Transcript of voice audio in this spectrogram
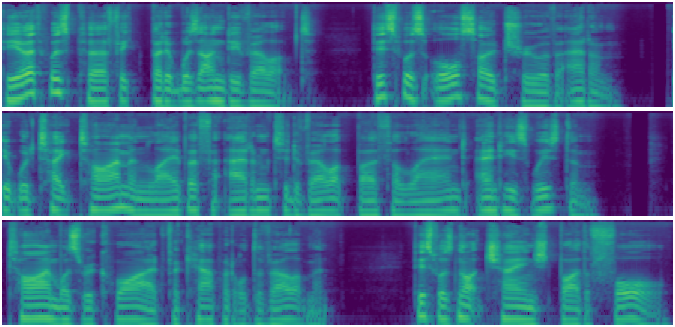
The earth was perfect, but it was undeveloped. This was also true of Adam. It would take time and labour for Adam to develop both the land and his wisdom. Time was required for capital development. This was not changed by the fall.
